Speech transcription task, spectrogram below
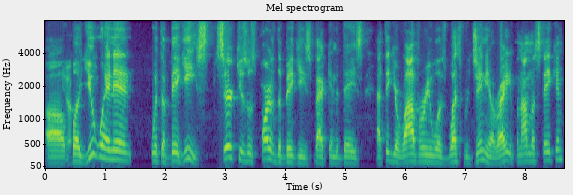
Uh, yep. But you went in with the Big East. Syracuse was part of the Big East back in the days. I think your rivalry was West Virginia, right? If I'm not mistaken.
